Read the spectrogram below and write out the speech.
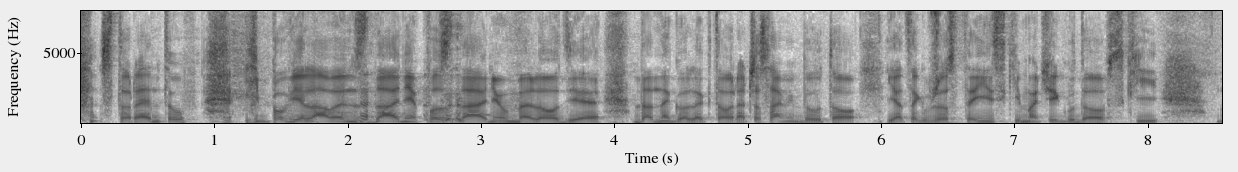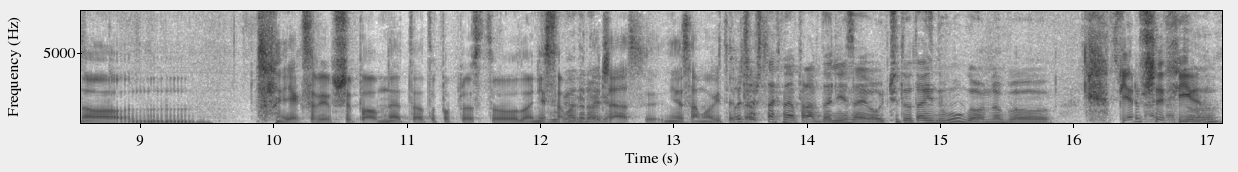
z torrentów i powielałem zdanie po zdaniu melodię danego lektora. Czasami był to Jacek Brzostyński, Maciej Gudowski, no... Jak sobie przypomnę, to, to po prostu no, niesamowite czasy. Niesamowite Chociaż czasy. tak naprawdę nie zajęło ci to tak długo, no bo... Pierwszy to- film,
